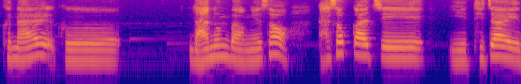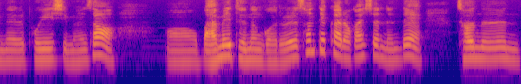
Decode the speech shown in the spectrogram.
그날 그 나눔 방에서 다섯 가지 이 디자인을 보이시면서 어, 마음에 드는 거를 선택하라고 하셨는데 저는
